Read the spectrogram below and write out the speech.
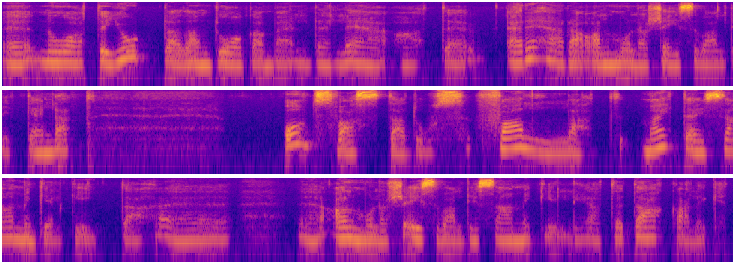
Eh, no att gjorda den tuogamälde lää, att eh, är det här almulla seisvaldikkeen oddsvastatus fallat. Maita ei saamigel kiittää almulla seisvaldi saamigilli, että taakaliket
